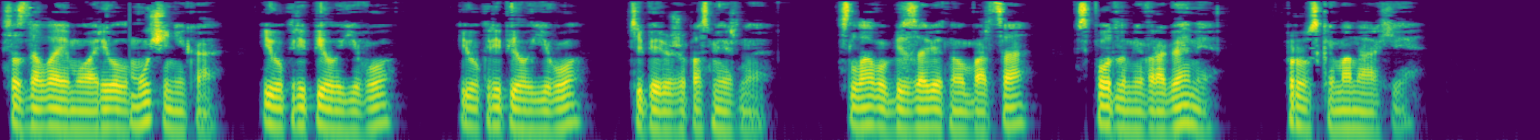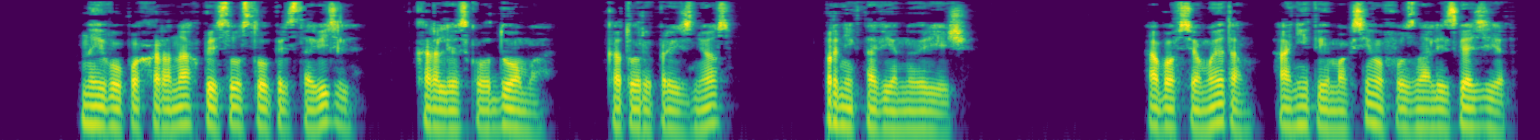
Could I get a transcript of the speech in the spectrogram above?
создала ему ореол мученика и укрепила его, и укрепила его, теперь уже посмертную, славу беззаветного борца с подлыми врагами прусской монархии. На его похоронах присутствовал представитель королевского дома, который произнес проникновенную речь. Обо всем этом Анита и Максимов узнали из газет,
